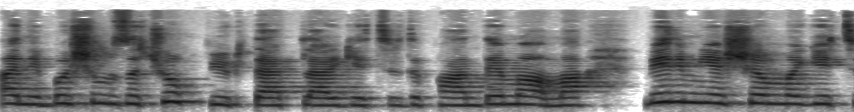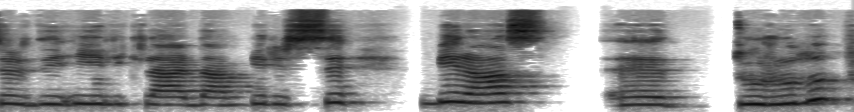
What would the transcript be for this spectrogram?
Hani başımıza çok büyük dertler getirdi pandemi ama benim yaşamıma getirdiği iyiliklerden birisi biraz e, durulup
